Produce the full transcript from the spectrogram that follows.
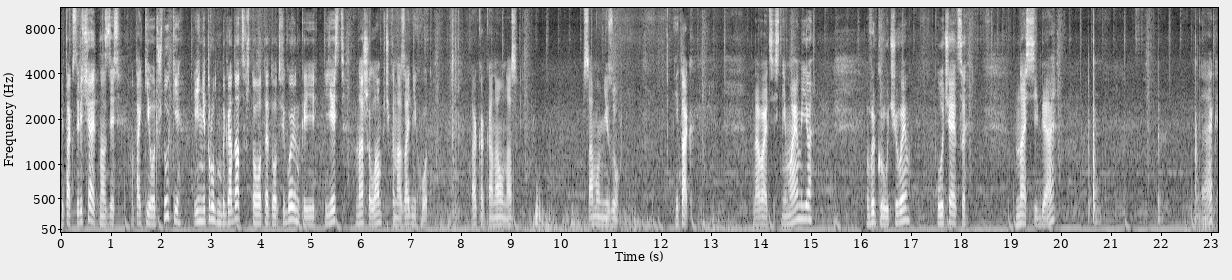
Итак, встречает нас здесь вот такие вот штуки. И нетрудно догадаться, что вот эта вот фиговинка и есть наша лампочка на задний ход. Так как она у нас в самом низу. Итак, давайте снимаем ее. Выкручиваем. Получается на себя. Так.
